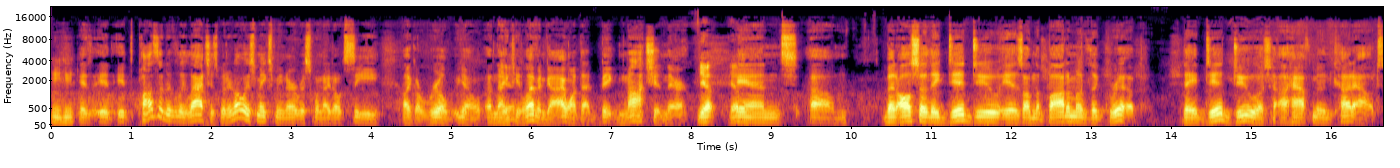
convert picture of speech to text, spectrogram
Mm-hmm. It, it, it positively latches, but it always makes me nervous when I don't see like a real, you know, a 1911 guy. I want that big notch in there. Yep. Yep. And um, but also they did do is on the bottom of the grip, they did do a, a half moon cutout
